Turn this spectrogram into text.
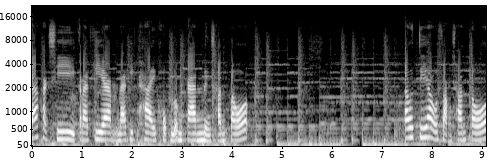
รากผักชี กระเทียม และพริกไทยโขกรวมกัน 1 ช้อนโต๊ะ เต้าเจี้ยว 2 ช้อนโต๊ะ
